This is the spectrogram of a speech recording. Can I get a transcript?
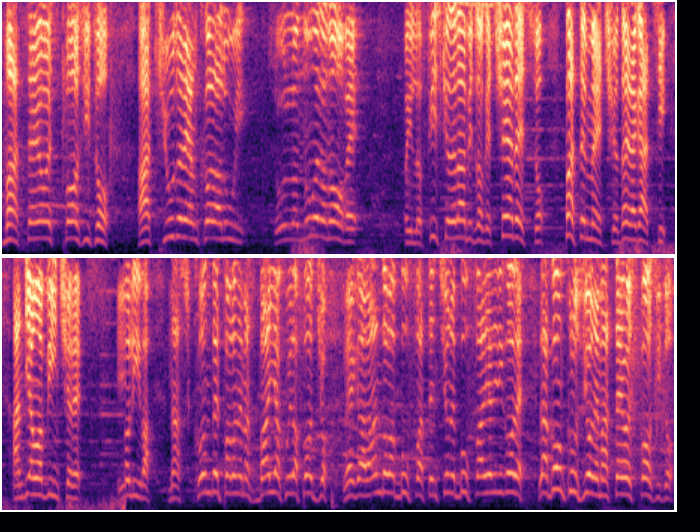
Matteo Esposito a chiudere ancora lui sul numero 9, il fischio dell'arbitro che c'è adesso, parte il match, dai ragazzi, andiamo a vincere. Oliva nasconde il pallone ma sbaglia qui l'appoggio regalando la buffa, attenzione buffa, aria di rigore, la conclusione Matteo Esposito.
